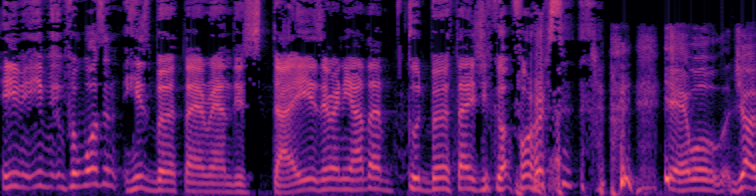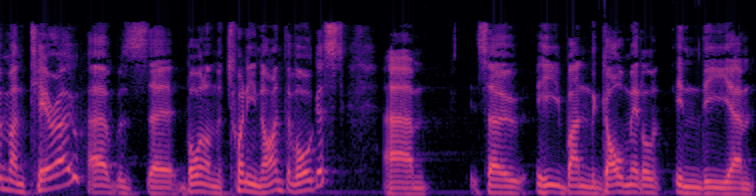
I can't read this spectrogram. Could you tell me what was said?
if, if, it wasn't his birthday around this day, is there any other good birthdays you've got for us? yeah, well, Joe Monteiro uh, was uh, born on the 29th of August. Um, so he won the gold medal in the um,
